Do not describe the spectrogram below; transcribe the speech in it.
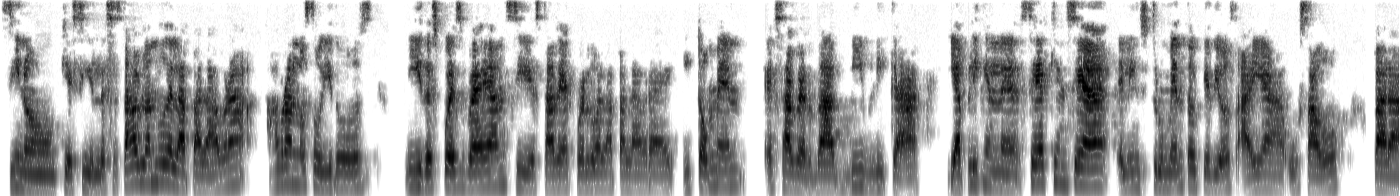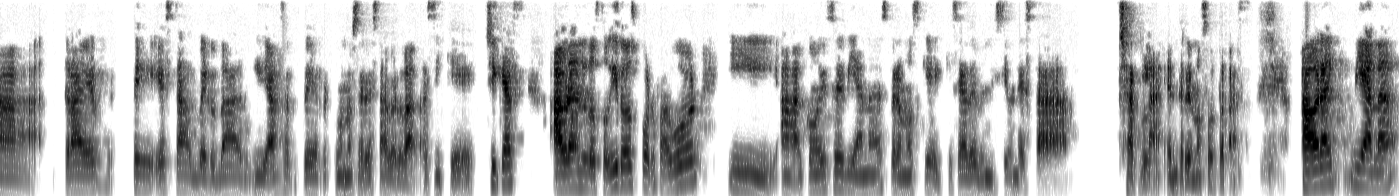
sino que si les está hablando de la palabra, abran los oídos, y después vean si está de acuerdo a la palabra y tomen esa verdad bíblica y aplíquenle, sea quien sea el instrumento que Dios haya usado para traerte esta verdad y hacerte reconocer esta verdad. Así que, chicas, abran los oídos, por favor, y ah, como dice Diana, esperemos que, que sea de bendición esta charla entre nosotras. Ahora, Diana,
